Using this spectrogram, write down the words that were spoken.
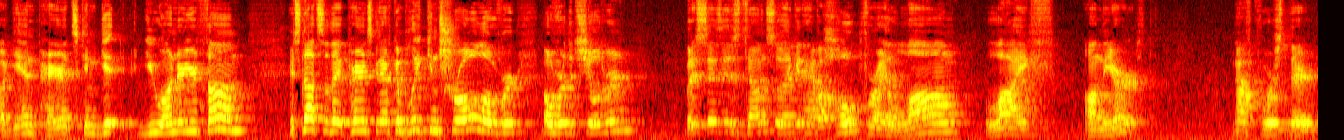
again, parents can get you under your thumb. It's not so that parents can have complete control over, over the children, but it says it is done so they can have a hope for a long life on the earth. Now, of course, there,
